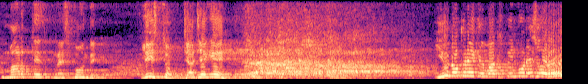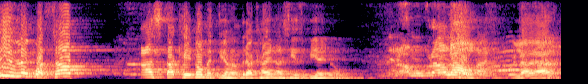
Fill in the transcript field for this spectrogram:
martes responde, listo, ya llegué. Y uno cree que Max Milford es horrible en WhatsApp hasta que no mentiras, Andrea Cadena, si es bien. ¿no? Bravo, bravo. Pues la edad.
